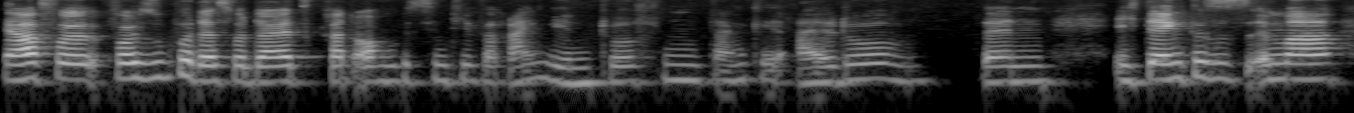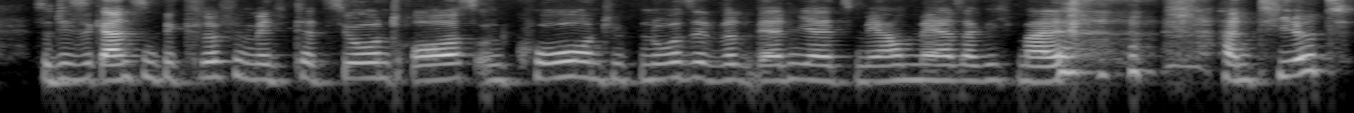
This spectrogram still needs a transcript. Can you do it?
Ja, voll, voll super, dass wir da jetzt gerade auch ein bisschen tiefer reingehen dürfen. Danke, Aldo. Denn ich denke, das ist immer so diese ganzen Begriffe Meditation, Trance und Co. und Hypnose werden ja jetzt mehr und mehr, sage ich mal, hantiert.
